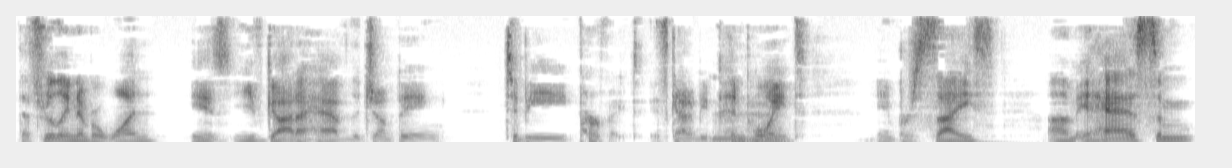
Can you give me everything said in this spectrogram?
that's really number one is you've got to have the jumping to be perfect. It's got to be Mhm. pinpoint and precise. Um, it has some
